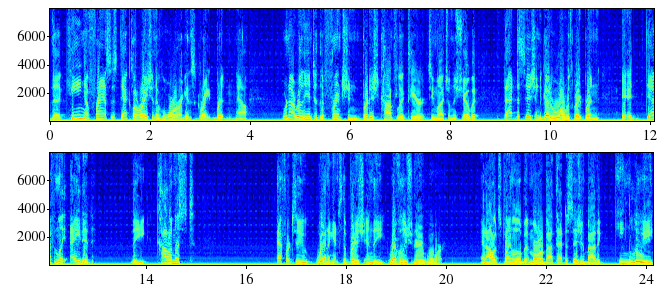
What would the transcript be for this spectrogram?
the King of France's declaration of war against Great Britain. Now, we're not really into the French and British conflict here too much on this show, but that decision to go to war with Great Britain, it, it definitely aided the colonist effort to win against the British in the Revolutionary War. And I'll explain a little bit more about that decision by the King Louis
